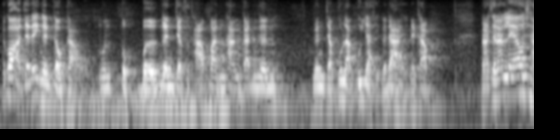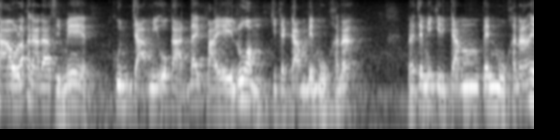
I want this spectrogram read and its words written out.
แล้วก็อาจจะได้เงินเก่าๆเงินตกเบิกเงินจากสถาบันทางการเงิน เงินจากผู้หลักผู้ใหญ่ก็ได้นะครับนะฉะนั้นแล้วชาวลัคนาราศีเมษคุณจะมีโอกาสได้ไปร่วมกิจกรรมเป็นหมู่คณะนะจะมีกิจกรรมเป็นหมู่คณะให้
